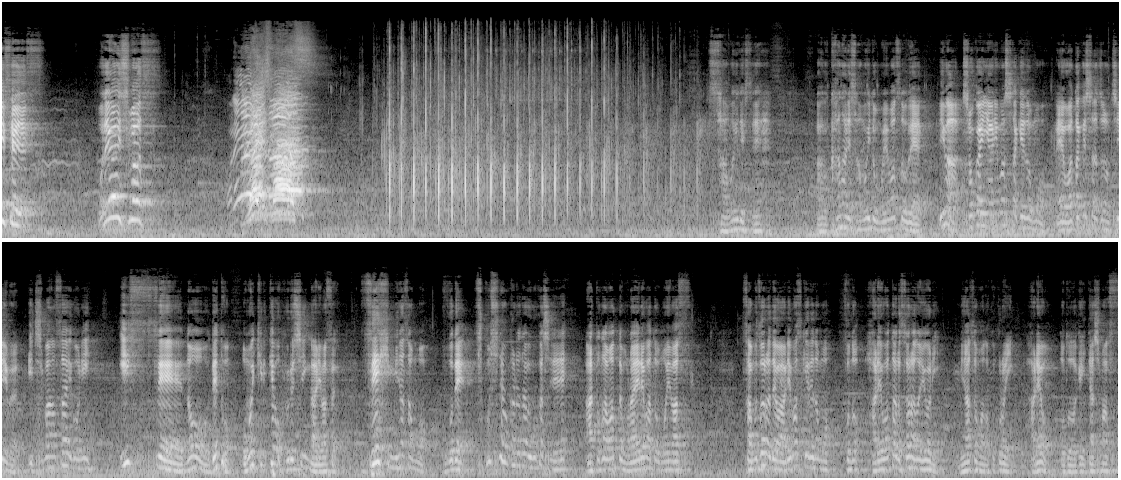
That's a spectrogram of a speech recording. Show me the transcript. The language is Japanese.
一生です。お願いします。お願いします。寒いですね。あのかなり寒いと思いますので今紹介にありましたけども、えー私たちのチーム一番最後に一斉のでと思いっきり手を振るシーンがあります。ぜひ皆さんもここで少しでも体を動かしてね温まってもらえればと思います。寒空ではありますけれどもこの晴れ渡る空のように皆様の心に晴れをお届けいたします。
